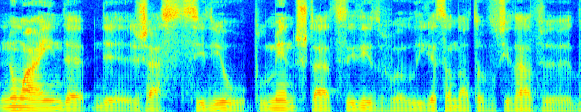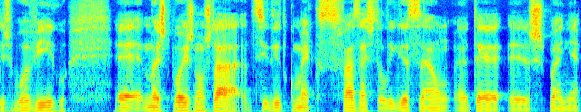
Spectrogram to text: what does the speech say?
não há ainda, já se decidiu, pelo menos está decidido a ligação de alta velocidade Lisboa-Vigo, eh, mas depois não está decidido como é que se faz esta ligação até eh, Espanha.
